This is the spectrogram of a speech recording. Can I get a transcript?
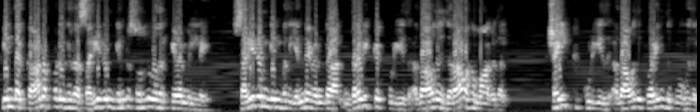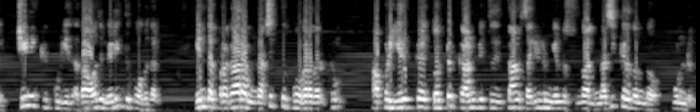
இந்த காணப்படுகிற சரீரம் என்று சொல்லுவதற்கு இடமில்லை. சரீரம் என்பது என்னவென்றால் திரவிக்கக்கூடியது அதாவது திராவகமாகுதல். க்ஷயிக்கக்கூடியது அதாவது குறைந்து போகுதல். கூடியது அதாவது மெலிந்து போகுதல். இந்த பிரகாரம் நசித்து போகிறதற்கும் அப்படி இருக்க தொட்டு காண்பித்ததைத்தான் சரீரம் என்று சொன்னால் நசிக்கிறதுண்டோ உண்டு.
